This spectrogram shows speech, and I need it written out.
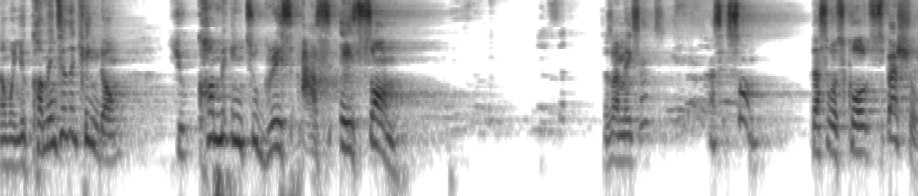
Now, when you come into the kingdom, you come into grace as a son. Does that make sense? As a son. That's what's called special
